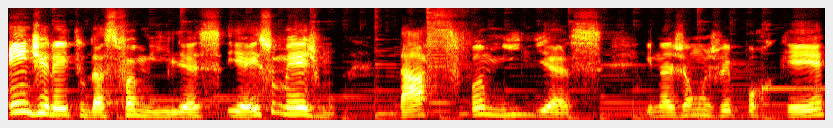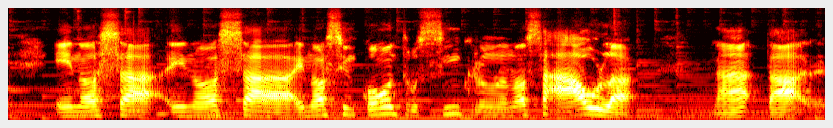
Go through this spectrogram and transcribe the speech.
Em direito das famílias, e é isso mesmo, das famílias. E nós vamos ver por que em nossa em nossa em nosso encontro síncrono, na nossa aula, na, tá?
